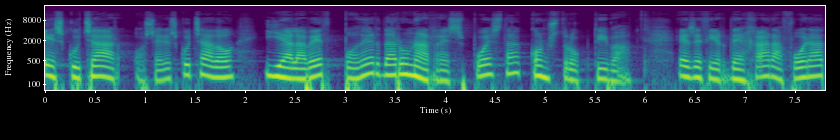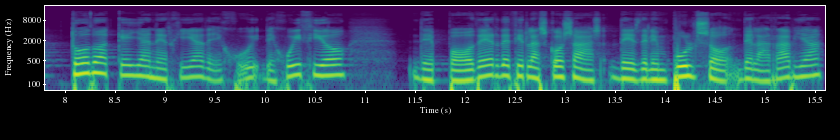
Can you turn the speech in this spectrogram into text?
escuchar o ser escuchado y a la vez poder dar una respuesta constructiva. Es decir, dejar afuera toda aquella energía de, de, juicio, de poder decir las cosas desde el impulso de la rabia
